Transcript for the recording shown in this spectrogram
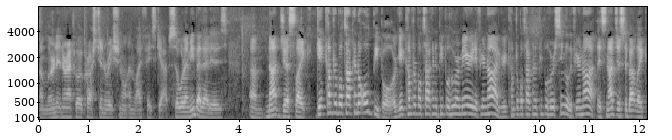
Um, learn to interact well across generational and life phase gaps. So, what I mean by that is um, not just like get comfortable talking to old people or get comfortable talking to people who are married if you're not, or get comfortable talking to people who are single if you're not. It's not just about like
